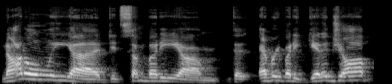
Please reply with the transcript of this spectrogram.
not only uh, did somebody um, did everybody get a job,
